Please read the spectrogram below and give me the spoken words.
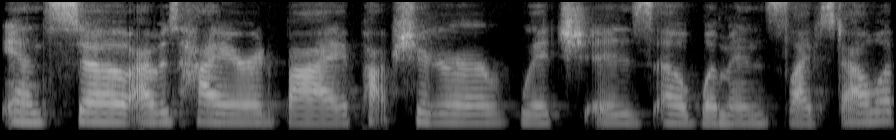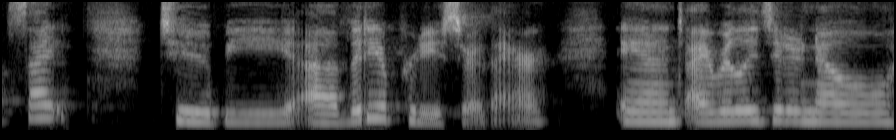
And so I was hired by Pop Sugar, which is a women's lifestyle website, to be a video producer there. And I really didn't know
